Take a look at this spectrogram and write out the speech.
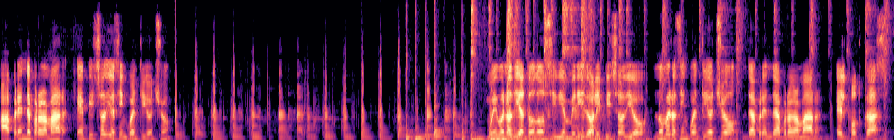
Aprende a programar, episodio 58. Muy buenos días a todos y bienvenido al episodio número 58 de Aprende a programar, el podcast.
